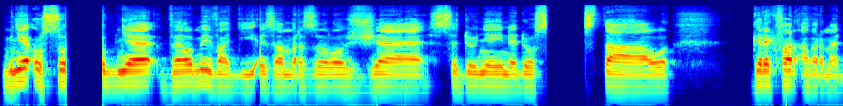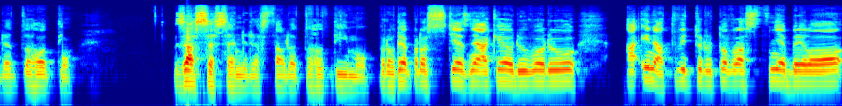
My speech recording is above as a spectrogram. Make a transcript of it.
mě osobně mě velmi vadí, zamrzelo, že se do něj nedostal Greg Van Avermaet do toho týmu. Zase se nedostal do toho týmu, protože prostě z nějakého důvodu a i na Twitteru to vlastně bylo,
